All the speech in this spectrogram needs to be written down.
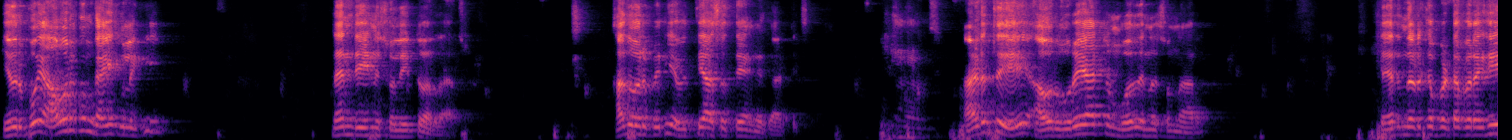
இவர் போய் அவருக்கும் கை குலுக்கி நன்றின்னு சொல்லிட்டு வர்றாரு. அது ஒரு பெரிய வித்தியாசத்தை அங்க காட்டுச்சு. அடுத்து அவர் உரையாற்றும் போது என்ன சொன்னார்? தேர்ந்தெடுக்கப்பட்ட பிறகு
